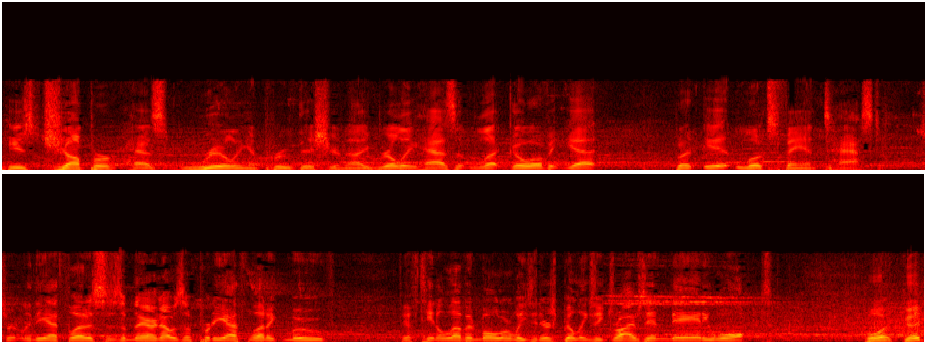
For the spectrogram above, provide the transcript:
His jumper has really improved this year. Now he really hasn't let go of it yet, but it looks fantastic. Certainly the athleticism there, and that was a pretty athletic move. 15-11 Moeller leads. And there's Billings. He drives in, and he walked. Boy, good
